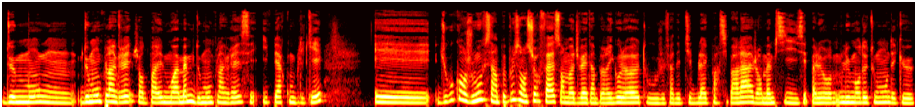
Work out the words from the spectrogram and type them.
de mon de mon plein gré, genre de parler de moi-même de mon plein gré, c'est hyper compliqué. Et du coup, quand je m'ouvre, c'est un peu plus en surface, en mode je vais être un peu rigolote ou je vais faire des petites blagues par-ci par-là, genre même si c'est pas l'humour de tout le monde et que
